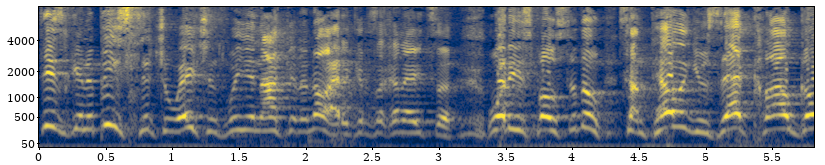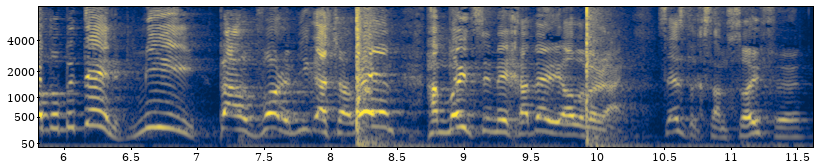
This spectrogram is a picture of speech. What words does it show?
there's going to be situations where you're not going to know how to give Zachanetza. What are you supposed to do? So I'm telling you, Zed Cloud Godel Bedin. Me, Baal Dvorim, Yigash aleim hamoitzi mechaveri olavarai. Says the Chassam Sofer,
